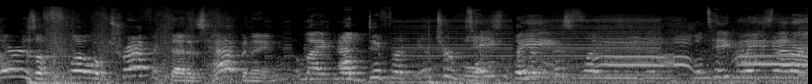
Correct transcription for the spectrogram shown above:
There is a flow of traffic that is happening Like, at we'll, different intervals. Take ways. This light we'll take ways that are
